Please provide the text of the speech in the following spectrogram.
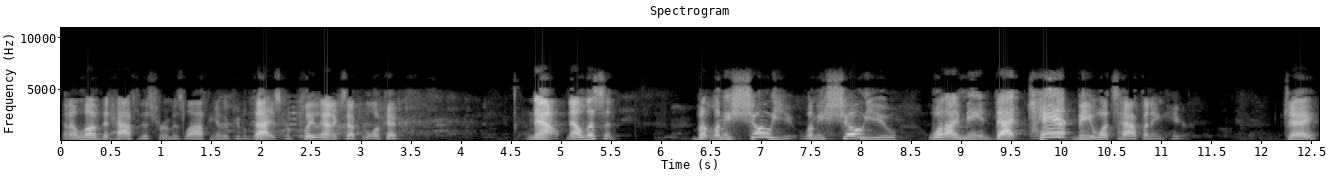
And I love that half of this room is laughing at other people. That is completely unacceptable, okay? Now, now listen. But let me show you. Let me show you what I mean. That can't be what's happening here. Okay?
